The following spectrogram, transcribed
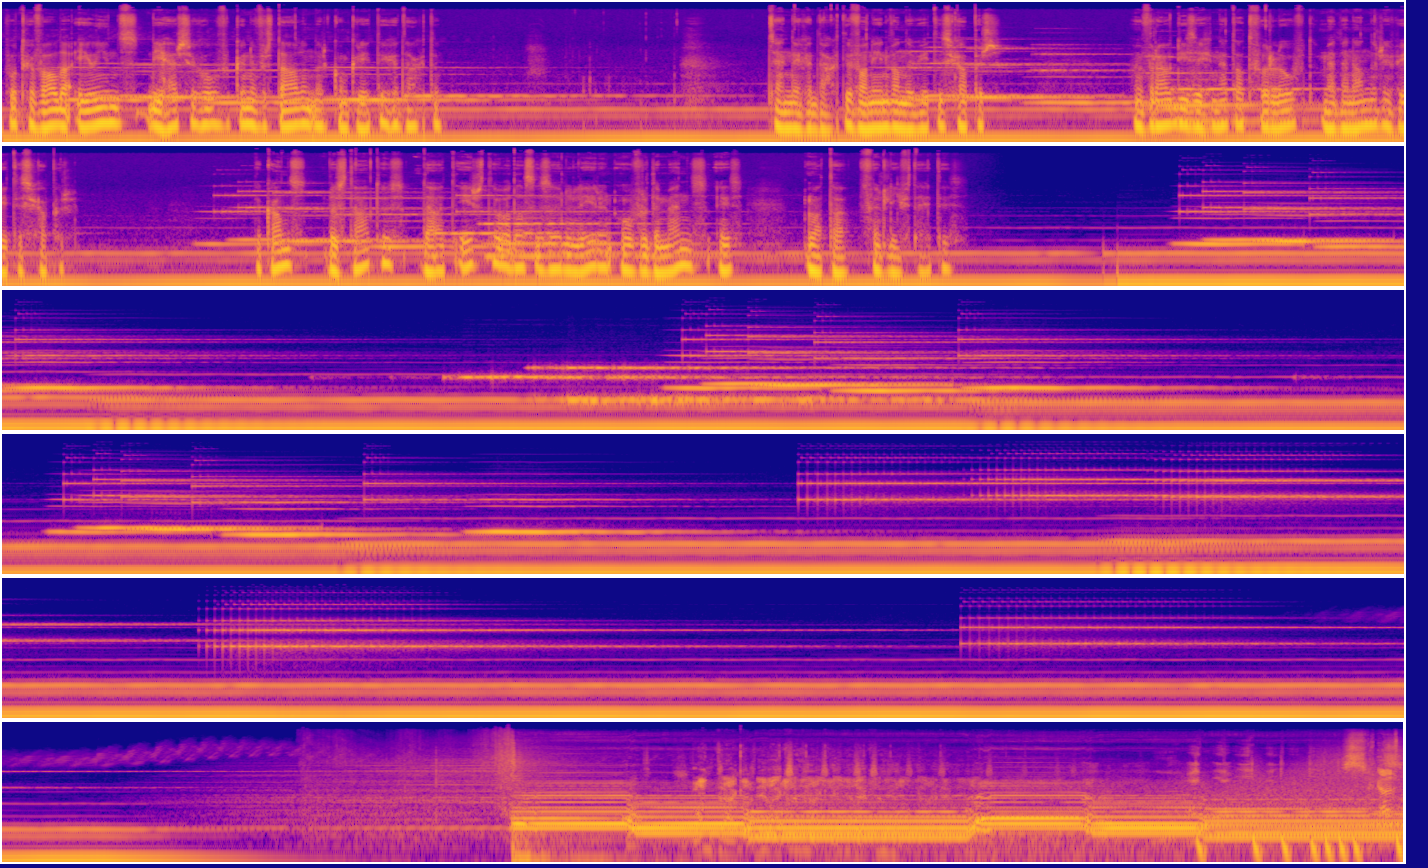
Voor het geval dat aliens die hersengolven kunnen vertalen naar concrete gedachten. Het zijn de gedachten van een van de wetenschappers. Een vrouw die zich net had verloofd met een andere wetenschapper. De kans bestaat dus dat het eerste wat ze zullen leren over de mens is wat dat verliefdheid is.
